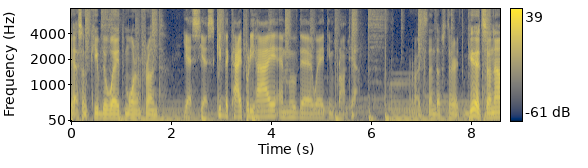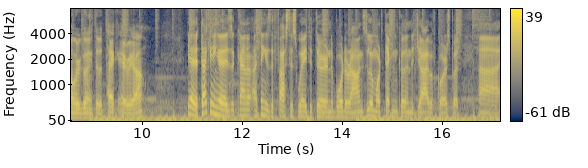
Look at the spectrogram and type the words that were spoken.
Yeah, so keep the weight more in front. Yes, yes. Keep the kite pretty high and move the weight in front. Yeah. Right, stand up straight. Good, so now we're going to the tack area. Yeah, the tacking is a kind of I think is the fastest way to turn the board around. It's a little more technical than the jibe, of course, but uh,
